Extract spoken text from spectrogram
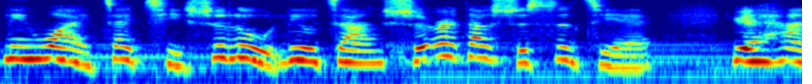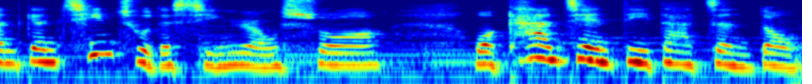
另外，在启示录六章十二到十四节，约翰更清楚地形容说：“我看见地大震动，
